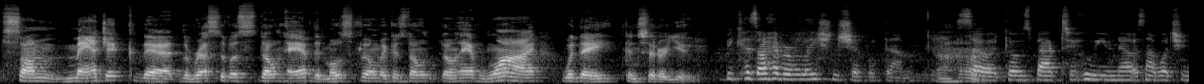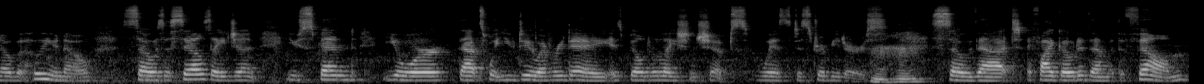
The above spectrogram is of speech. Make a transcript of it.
some magic that the rest of us don't have, that most filmmakers don't don't have? Why would they consider you? Because I have a relationship with them. Uh-huh. So it goes back to who you know. It's not what you know, but who you know. So as a sales agent, you spend your that's what you do every day is build relationships with distributors. So that if I go to them with a film,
